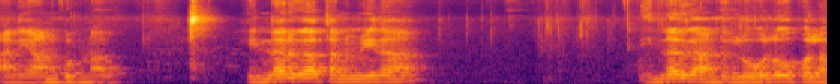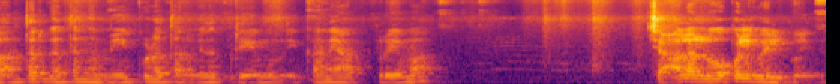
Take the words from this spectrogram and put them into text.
అని అనుకుంటున్నారు. ఇన్నర్గా తన మీద ఇన్నర్గా అంటే లో లోపల అంతర్గతంగా మీకు కూడా తన మీద ప్రేమ ఉంది. కానీ ఆ ప్రేమ చాలా లోపలికి వెళ్ళిపోయింది.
